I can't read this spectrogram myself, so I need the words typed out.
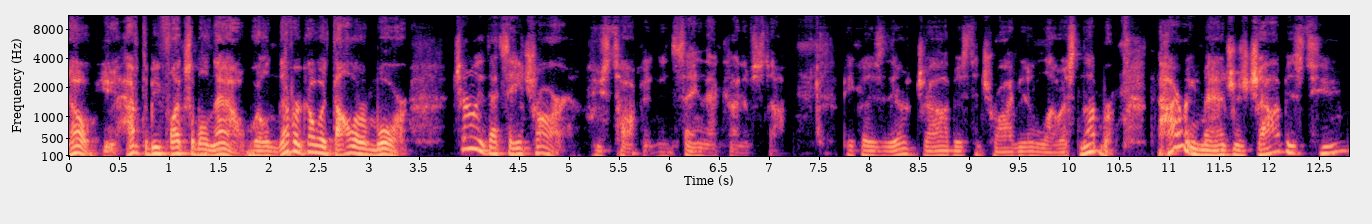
no, you have to be flexible now. We'll never go a dollar more. Generally, that's HR who's talking and saying that kind of stuff because their job is to drive you to the lowest number. The hiring manager's job is to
